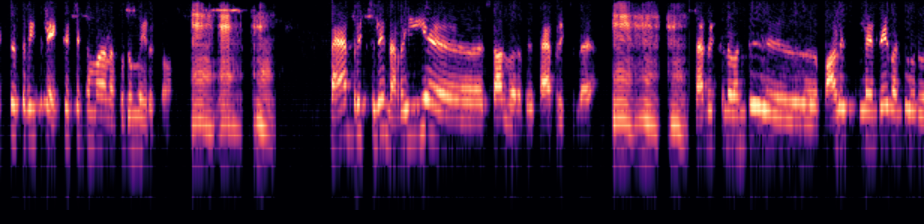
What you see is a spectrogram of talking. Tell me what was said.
அக்சசரிஸ்ல எக்கச்சக்கமான புதுமை இருக்கும். ஃபேப்ரிக்ஸ்ல நிறைய ஸ்டால் வருது ஃபேப்ரிக்ஸ்ல ஃபேப்ரிக்ஸ்ல வந்து பாலிஸ்ல இருந்தே வந்து ஒரு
